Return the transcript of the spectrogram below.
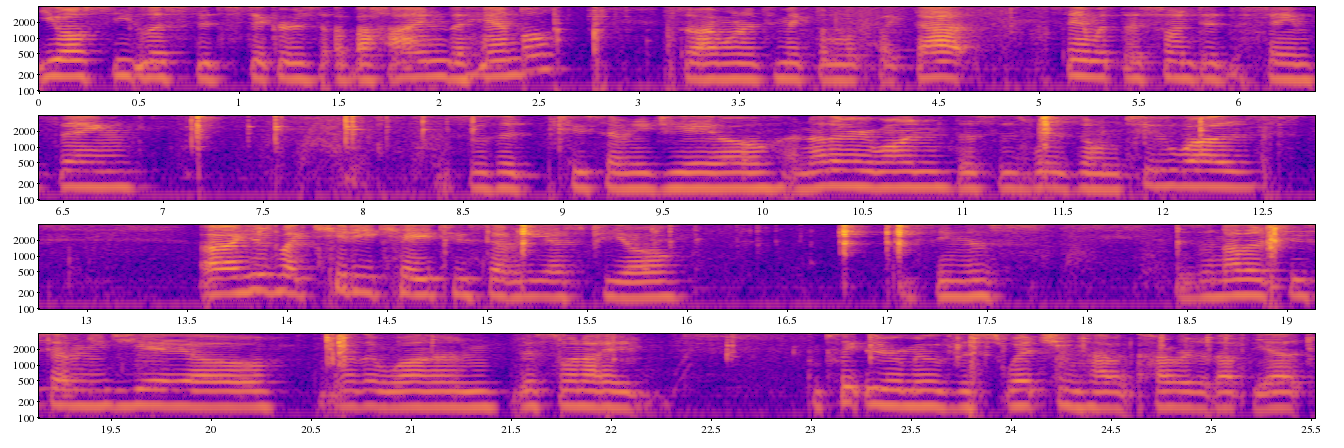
ULC listed stickers behind the handle, so I wanted to make them look like that. Same with this one, did the same thing. This was a 270 GAO. Another one, this is where Zone 2 was. Uh, here's my Kidde K270 SPO. You've seen this? There's another 270 GAO, another one. This one I completely removed the switch and haven't covered it up yet.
